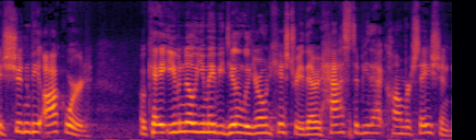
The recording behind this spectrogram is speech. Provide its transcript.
It shouldn't be awkward. Okay, even though you may be dealing with your own history, there has to be that conversation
